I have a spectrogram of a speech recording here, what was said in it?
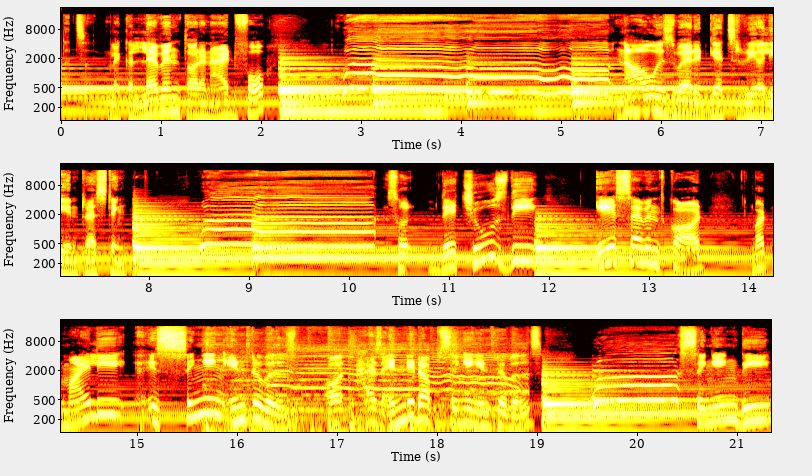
That's like a 11th or an add 4. Now is where it gets really interesting. So they choose the A7th chord, but Miley is singing intervals or has ended up singing intervals, singing the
